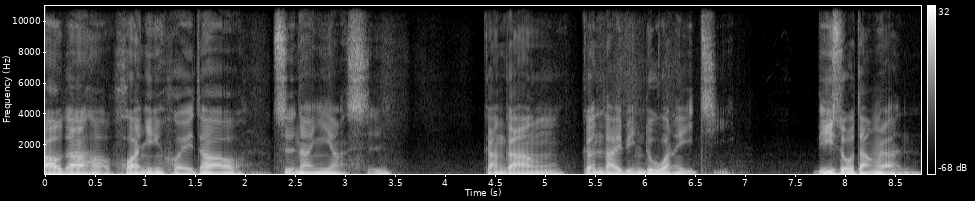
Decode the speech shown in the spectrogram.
Hello，大家好，欢迎回到直男营养师。刚刚跟来宾录完了一集，理所当然，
